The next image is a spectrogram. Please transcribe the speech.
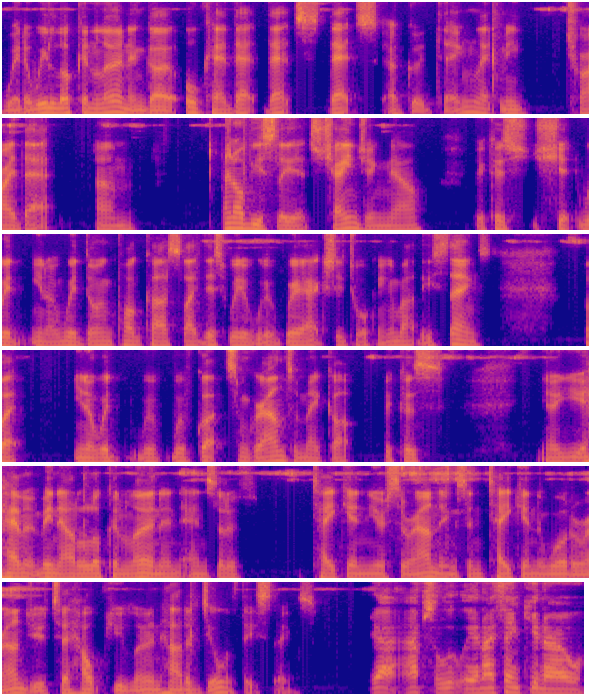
where do we look and learn? And go okay that that's that's a good thing. Let me try that. Um and obviously it's changing now because shit we're you know we're doing podcasts like this. We're we're, we're actually talking about these things. But you know we we've, we've got some ground to make up because you know you haven't been able to look and learn and, and sort of take in your surroundings and take in the world around you to help you learn how to deal with these things Yeah, absolutely. And I think, you know,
